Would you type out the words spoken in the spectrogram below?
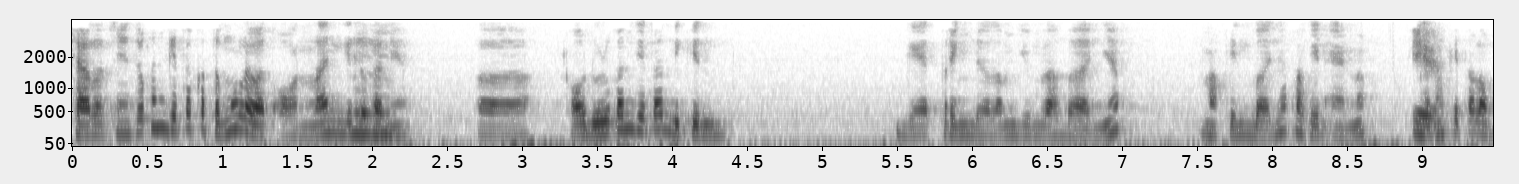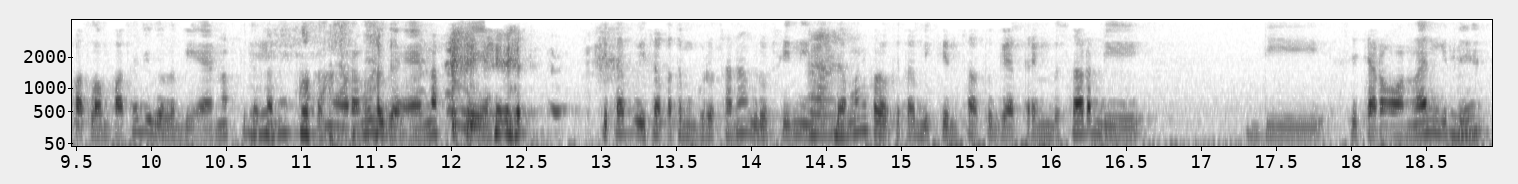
challenge-nya itu kan kita ketemu lewat online gitu kan hmm. kan ya uh, kalau dulu kan kita bikin gathering dalam jumlah banyak makin banyak makin enak yeah. karena kita lompat-lompatnya juga lebih enak gitu kan ya ketemu orang juga enak gitu ya kita bisa ketemu grup sana grup sini hmm. sedangkan kalau kita bikin satu gathering besar di di secara online gitu ya hmm.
